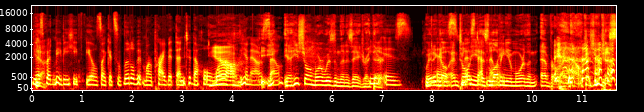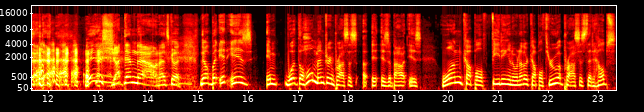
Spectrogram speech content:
Yes, Yeah. but maybe he feels like it's a little bit more private than to the whole Yeah. world, you know. He- So yeah, he's showing more wisdom than his age right there. he there. is. Way he to go. And Tony is loving you more than ever right now because you just said that. Way to shut them down. That's good. No, but it is in, what the whole mentoring process uh, is about is one couple feeding into another couple through a process that helps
